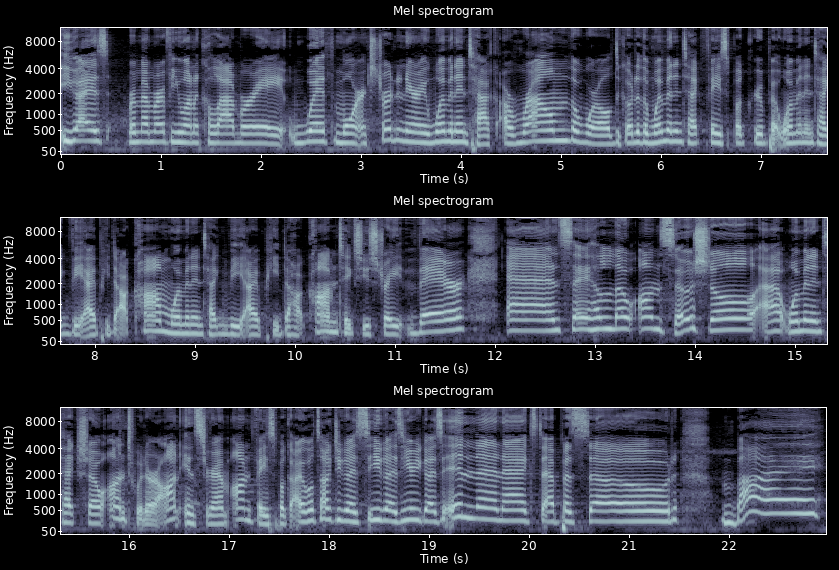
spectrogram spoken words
You guys remember if you want to collaborate with more extraordinary women in tech around the world, go to the Women in Tech Facebook group at womenintechvip.com. Womenintechvip.com takes you straight there and say hello on social at Women in Tech Show on Twitter, on Instagram, on Facebook. I will talk to you guys, see you guys, hear you guys in the next episode. Bye.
